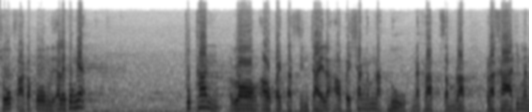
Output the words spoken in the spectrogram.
โชคฝากระโปรงหรืออะไรพวกเนี้ยทุกท่านลองเอาไปตัดสินใจแล้วเอาไปชั่งน้ำหนักดูนะครับสำหรับราคาที่มัน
